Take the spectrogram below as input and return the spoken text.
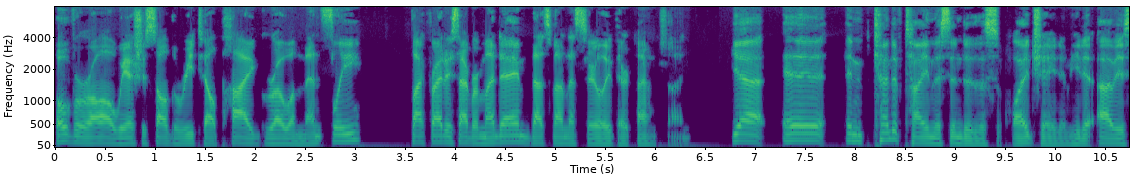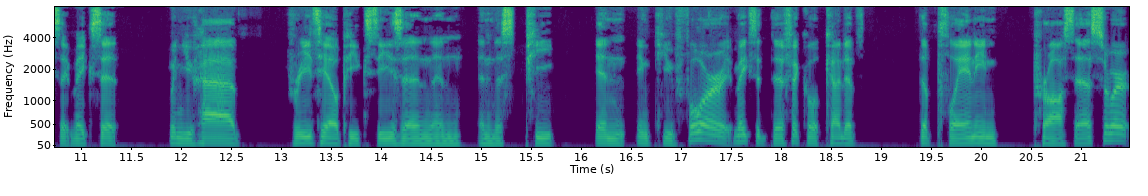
overall, we actually saw the retail pie grow immensely. Black Friday, Cyber Monday, that's not necessarily their time shine. Yeah. And, and kind of tying this into the supply chain, I mean, it obviously it makes it when you have retail peak season and, and this peak in, in Q4, it makes it difficult kind of the planning process or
